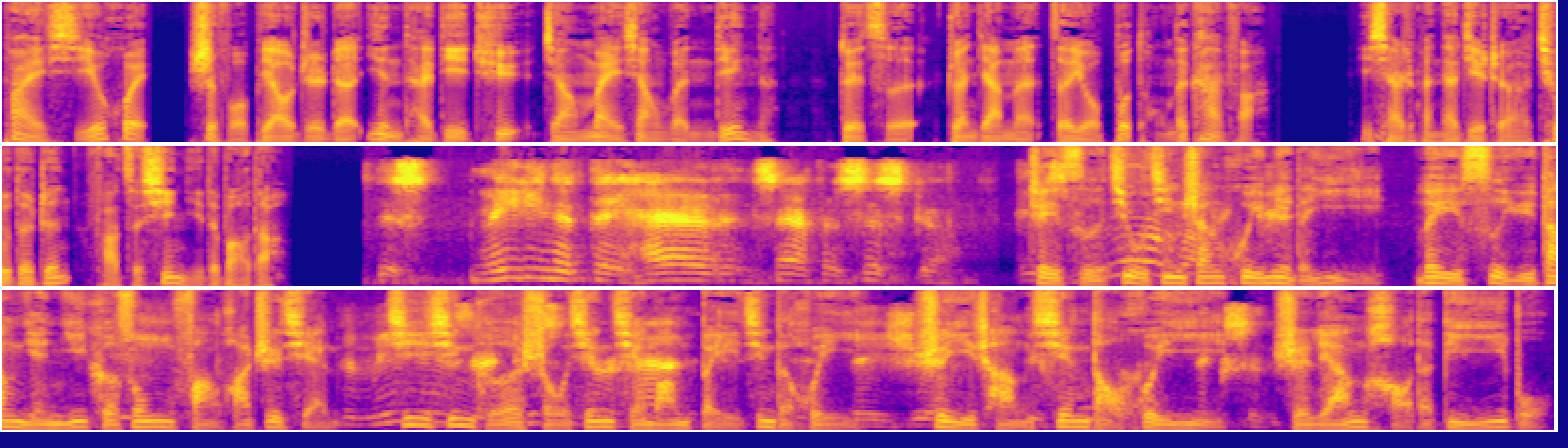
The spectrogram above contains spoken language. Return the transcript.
拜习会是否标志着印太地区将迈向稳定呢？对此，专家们则有不同的看法。以下是本台记者邱德珍发自悉尼的报道。This meeting that they had in San Francisco. 这次旧金山会面的意义，类似于当年尼克松访华之前，基辛格首先前往北京的会议，是一场先导会议，是良好的第一步。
